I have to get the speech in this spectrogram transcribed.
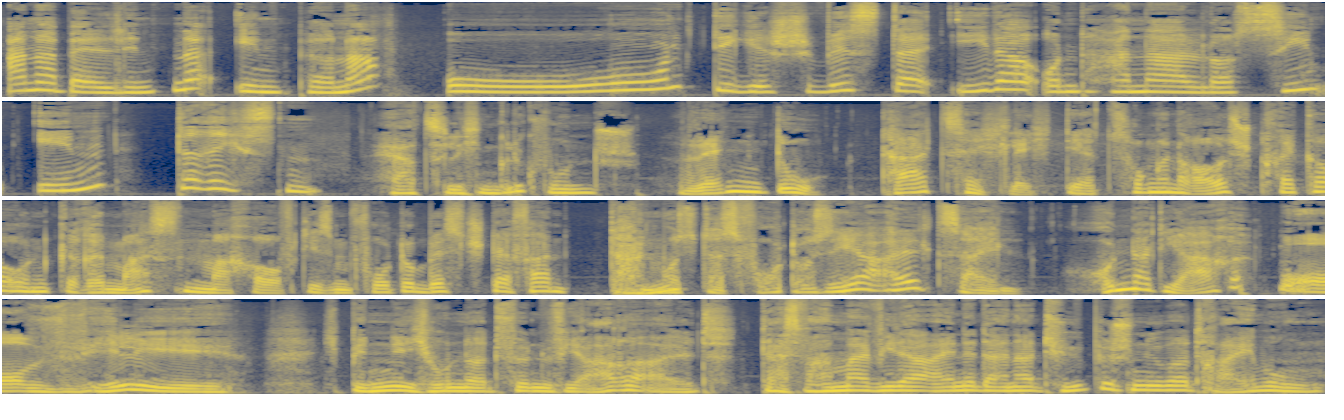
Annabel Lindner in Pirna und die Geschwister Ida und Hanna Lossin in Dresden. Herzlichen Glückwunsch. Wenn du tatsächlich der Zungenrausstrecker und Grimassenmacher auf diesem Foto bist, Stefan, dann muss das Foto sehr alt sein. 100 Jahre? Oh, Willi, ich bin nicht 105 Jahre alt. Das war mal wieder eine deiner typischen Übertreibungen.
